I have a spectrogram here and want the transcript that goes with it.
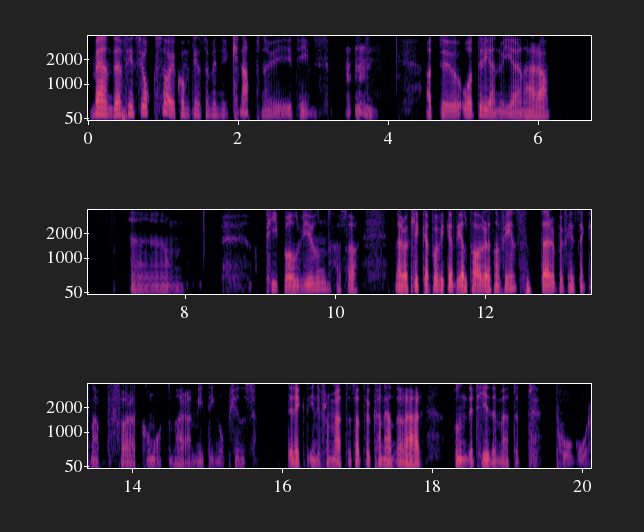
Men den finns ju också, har ju kommit in som en ny knapp nu i Teams. Att du återigen via den här um, People viewn, alltså när du har klickat på vilka deltagare som finns, där uppe finns en knapp för att komma åt de här meeting options direkt inifrån mötet så att du kan ändra det här under tiden mötet pågår.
